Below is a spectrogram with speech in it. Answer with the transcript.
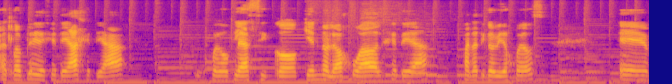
Al roleplay de GTA, GTA, un juego clásico. ¿Quién no lo ha jugado al GTA? Fanático de videojuegos. Eh,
